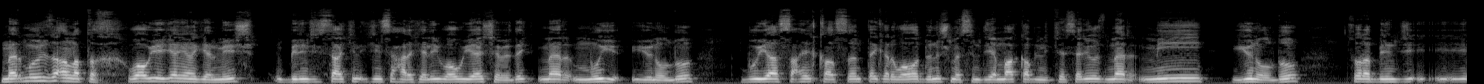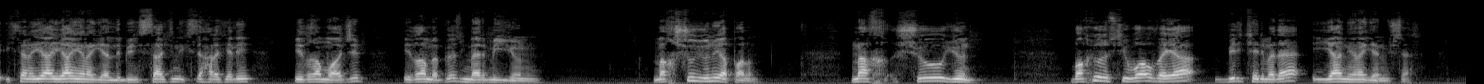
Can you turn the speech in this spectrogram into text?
Mermuyunuzu anlattık. Vav yan yana gelmiş. Birincisi sakin, ikincisi harekeli. Vav'u ya'ya çevirdik. Mermuyun oldu. Bu ya sahih kalsın, tekrar vav'a dönüşmesin diye makabilini keseriyoruz. Mermiyun oldu. Sonra birinci, iki tane ya yan yana geldi. Birincisi sakin, ikisi harekeli. İdgam vacip. İdgam yapıyoruz. Mermiyun. Mahşuyunu yapalım. Mahşuyun. Bakıyoruz ki vav veya bir kelimede yan yana gelmişler.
